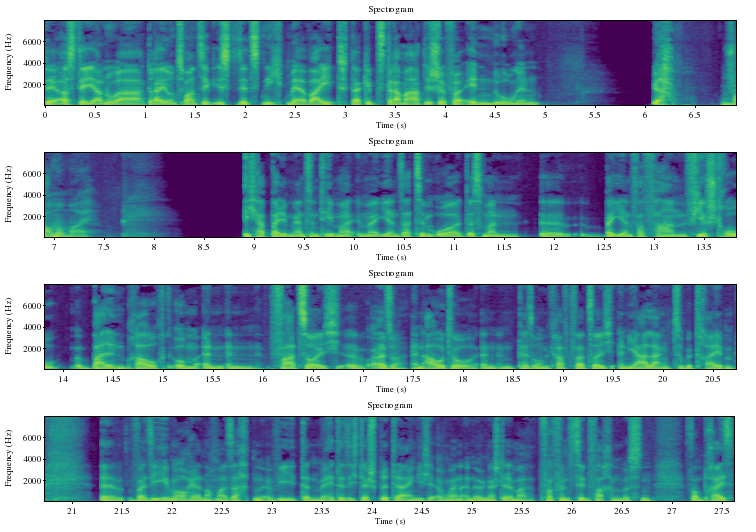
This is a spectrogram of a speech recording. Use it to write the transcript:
Der 1. Januar 23 ist jetzt nicht mehr weit. Da gibt es dramatische Veränderungen. Ja, schauen wir mhm. mal. Ich habe bei dem ganzen Thema immer Ihren Satz im Ohr, dass man äh, bei Ihren Verfahren vier Strohballen braucht, um ein, ein Fahrzeug, äh, also ein Auto, ein, ein, Personenkraftfahrzeug ein Jahr lang zu betreiben. Äh, weil Sie eben auch ja nochmal sagten, wie, dann hätte sich der Sprit ja eigentlich irgendwann an irgendeiner Stelle mal verfünfzehnfachen müssen vom Preis.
